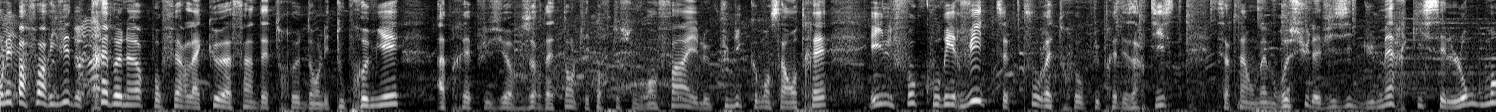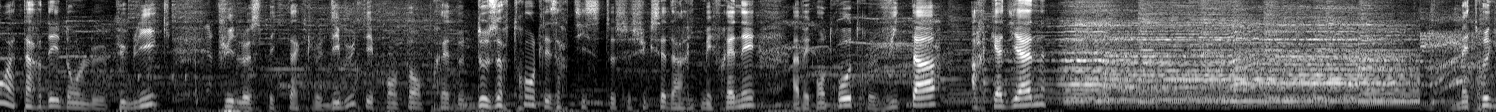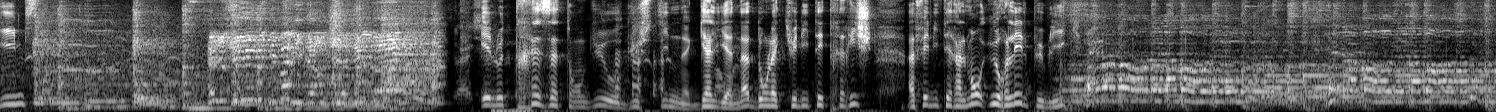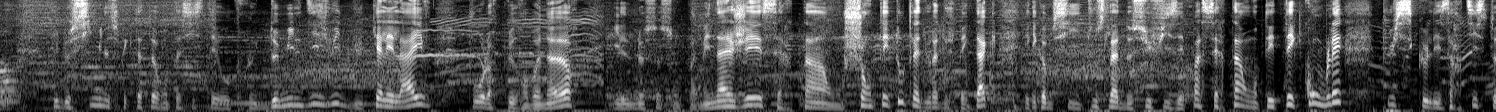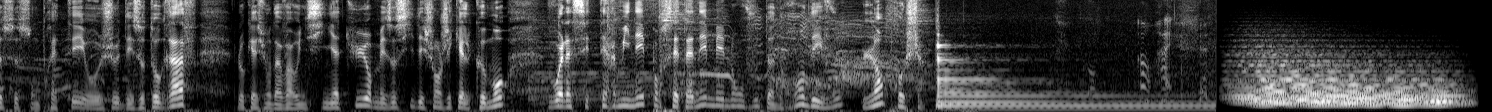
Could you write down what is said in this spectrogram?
On est parfois arrivé de très bonne heure pour faire la queue afin d'être dans les tout premiers. Après plusieurs heures d'attente, les portes s'ouvrent enfin et le public commence à entrer. Et il faut courir vite pour être au plus près des artistes. Certains ont même reçu la visite du maire qui s'est longuement attardé dans le public. Puis le spectacle débute et pendant près de 2h30, les artistes se succèdent à un rythme effréné, avec entre autres Vita, Arcadiane, Maître Gims et le très attendu Augustine Galliana, dont l'actualité très riche a fait littéralement hurler le public. Plus de 6000 spectateurs ont assisté au cru 2018 du Calais Live pour leur plus grand bonheur. Ils ne se sont pas ménagés, certains ont chanté toute la durée du spectacle et comme si tout cela ne suffisait pas, certains ont été comblés puisque les artistes se sont prêtés au jeu des autographes, l'occasion d'avoir une signature mais aussi d'échanger quelques mots. Voilà, c'est terminé pour cette année mais l'on vous donne rendez-vous l'an prochain.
